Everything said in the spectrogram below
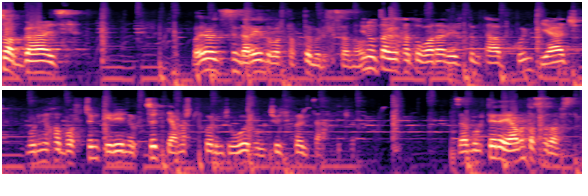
What's up guys? Баярлалаа дараагийн дугаар тавтай мөрөлцөн? Энэ удаагийнхаа дугаараар эрдэм та бүхэнд яаж мөрнийхөө булчин гэрээ нөхцөл ямар ч төхөөрөмж өвөр хөгжүүлж байгааг заах гэж байна. За бүгдээрээ ямар тосгол орсон?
